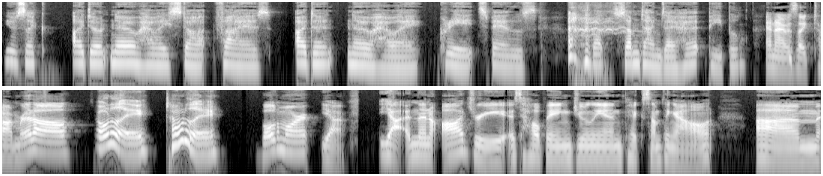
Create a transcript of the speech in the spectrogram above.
He was like, I don't know how I start fires. I don't know how I create spells. But sometimes I hurt people. and I was like, Tom Riddle. Totally. Totally. Voldemort. Yeah. Yeah. And then Audrey is helping Julien pick something out. Um,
